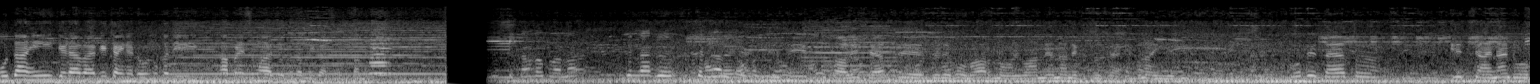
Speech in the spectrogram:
ਉਦਾਂ ਹੀ ਜਿਹੜਾ ਵਾ ਕਿ ਚਾਈਨਾ ਡੋਰ ਨੂੰ ਕਦੀ ਆਪਣੇ ਸਮਾਜ ਤੋਂ ਖਤਮ ਨਹੀਂ ਕਰ ਸਕਦਾ। ਕਿੰਨਾ ਦਾ ਉਪਰਾਲਾ? ਕਿੰਨਾ ਕੁ ਚੰਗਾ ਰਹੇਗਾ ਇਹ ਬਟਾਲੀ ਸ਼ਹਿਰ ਦੇ ਜਿਹੜੇ ਹੋਣਹਾਰ ਨੌਜਵਾਨ ਨੇ, ਇਹਨਾਂ ਨੇ ਇੱਕ ਸੋਸਾਇਟੀ ਬਣਾਈ ਹੈ ਜੀ। ਉਹਦੇ ਤਹਿਤ ਇਹ ਚਾਈਨਾ ਡੋਰ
